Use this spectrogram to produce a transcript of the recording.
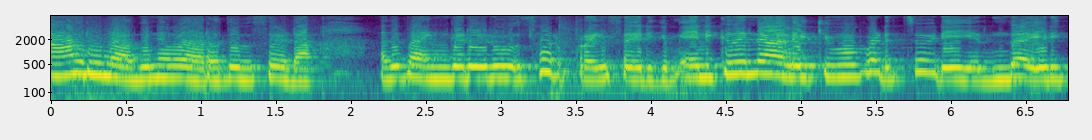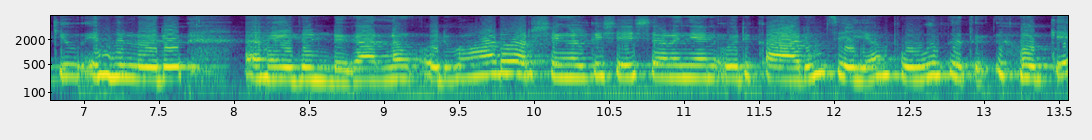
ആ ഒരു വ്ളോഗ് വേറെ ദിവസം ഇടാം. അത് ഭയങ്കര ഒരു സർപ്രൈസ് ആയിരിക്കും. എനിക്ക് തന്നെ ആലോചിക്കുമ്പോൾ പഠിച്ചവരെ എന്തായിരിക്കും എന്നുള്ളൊരു ഇതുണ്ട്. കാരണം ഒരുപാട് വർഷങ്ങൾക്ക് ശേഷമാണ് ഞാൻ ഒരു കാര്യം ചെയ്യാൻ പോകുന്നത്. ഓക്കെ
